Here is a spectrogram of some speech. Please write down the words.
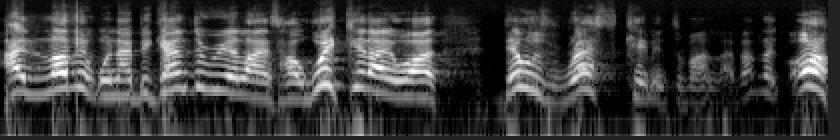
I love it when I began to realize how wicked I was. There was rest came into my life. I was like, oh,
